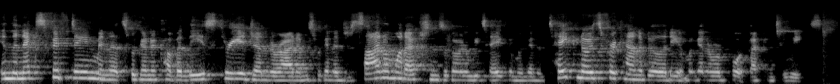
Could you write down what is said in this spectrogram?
in the next 15 minutes, we're going to cover these three agenda items. We're going to decide on what actions are going to be taken. We're going to take notes for accountability and we're going to report back in two weeks.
